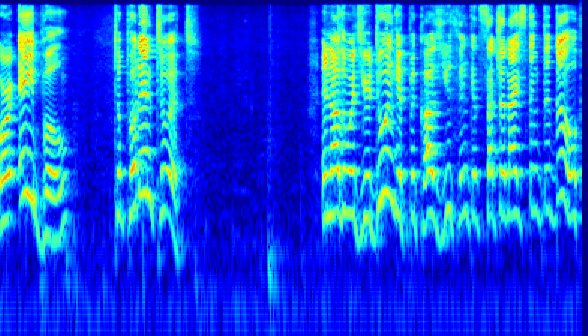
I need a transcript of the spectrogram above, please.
or able to put into it. In other words, you're doing it because you think it's such a nice thing to do,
